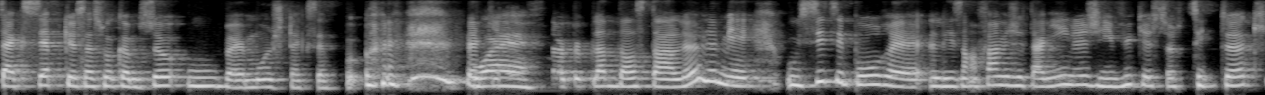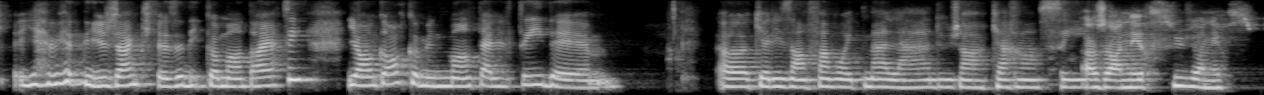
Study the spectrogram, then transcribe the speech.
t'acceptes que ça soit comme ça, ou ben moi, je t'accepte pas. fait ouais. c'est un peu plate dans ce temps-là, mais aussi, tu sais, pour euh, les enfants végétaliens, j'ai vu que sur TikTok, il y avait des gens qui faisaient des commentaires. Tu sais, il y a encore comme une mentalité de. Euh, que les enfants vont être malades ou genre carencés. Ah, j'en ai reçu, j'en ai reçu.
